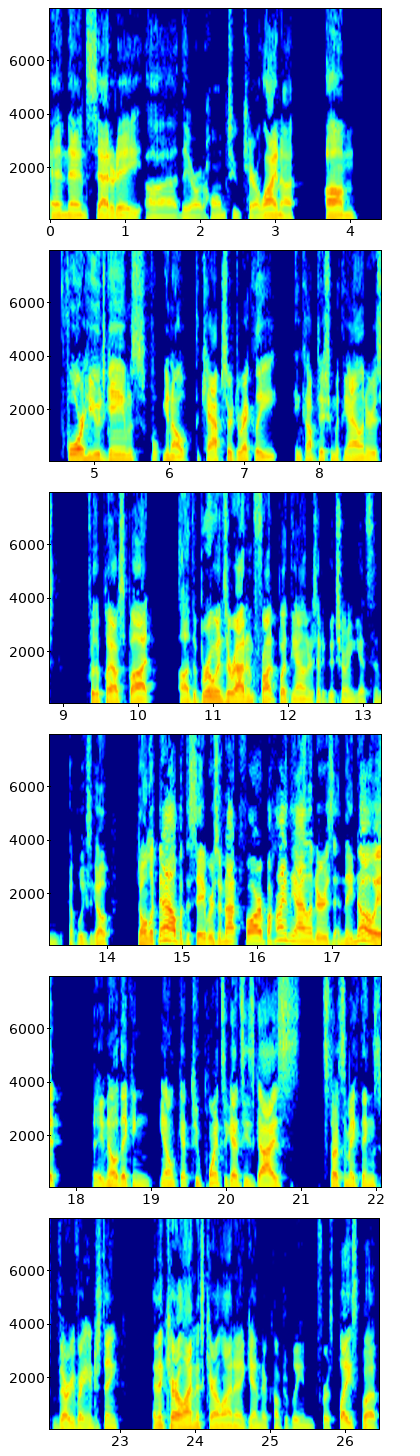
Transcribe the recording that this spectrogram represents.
and then Saturday uh, they are at home to Carolina. Um, four huge games. You know, the Caps are directly in competition with the Islanders for the playoff spot. Uh, the Bruins are out in front, but the Islanders had a good showing against them a couple weeks ago. Don't look now, but the Sabres are not far behind the Islanders, and they know it. They know they can, you know, get two points against these guys. Starts to make things very, very interesting. And then Carolina is Carolina again. They're comfortably in first place, but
